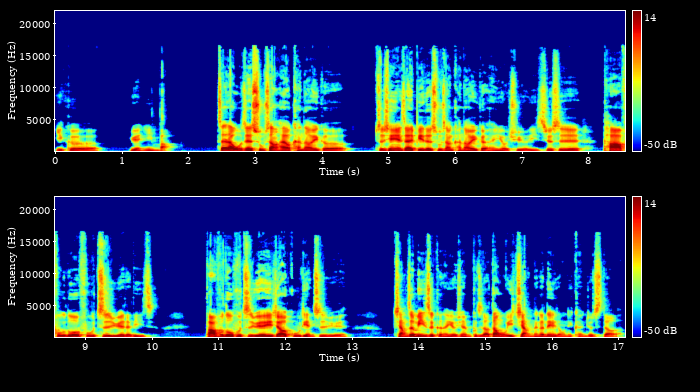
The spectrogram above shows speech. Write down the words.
一个原因吧。再来，我在书上还有看到一个，之前也在别的书上看到一个很有趣的例子，就是帕夫洛夫制约的例子。帕夫洛夫制约也叫古典制约。讲这名字可能有些人不知道，但我一讲那个内容，你可能就知道了。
